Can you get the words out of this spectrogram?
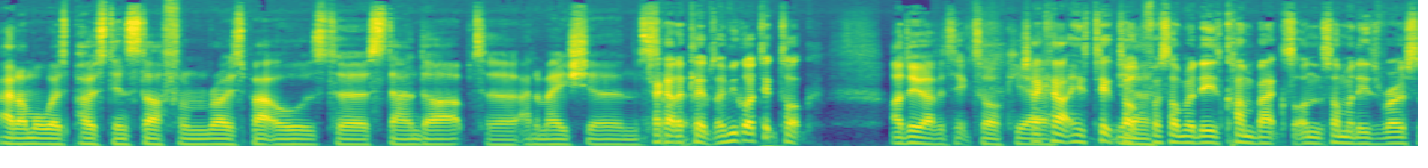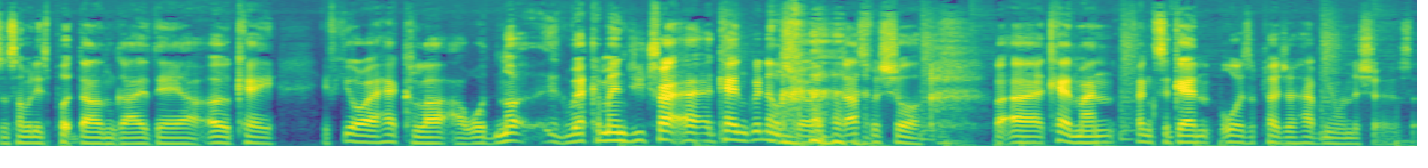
and I'm always posting stuff from roast battles to stand up to animation. Check out the clips. Have you got TikTok? I do have a TikTok. Yeah, Check out his TikTok Yeah. for some of these comebacks on some of these roasts and some of these put down guys. They are okay. If you're a heckler, I would not recommend you try a Ken Grinnell show. that's for sure. But uh, Ken, man, thanks again. Always a pleasure having you on the show. So.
